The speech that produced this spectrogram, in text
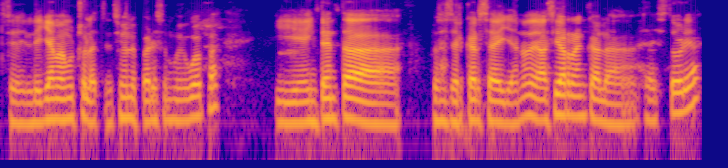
se le llama mucho la atención, le parece muy guapa y intenta pues acercarse a ella, ¿no? Así arranca la, historia.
